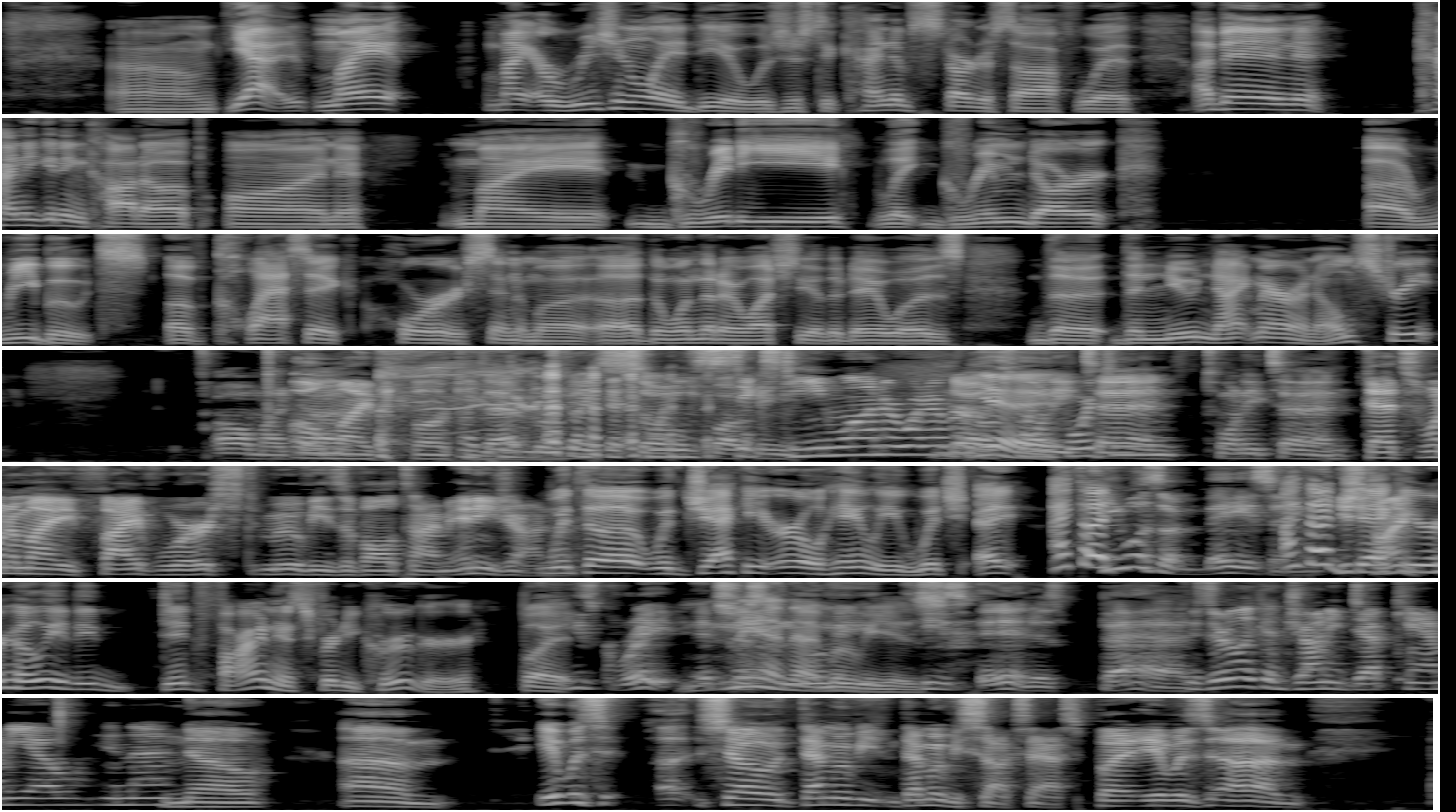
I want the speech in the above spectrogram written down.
um, yeah, my my original idea was just to kind of start us off with I've been kind of getting caught up on my gritty, like grimdark uh, reboots of classic horror cinema. Uh, the one that I watched the other day was the the new Nightmare on Elm Street. Oh my god. oh my fucking. That movie like the so 2016 one or whatever. No, Yeah. 2010. 2010. That's one of my five worst movies of all time, any genre. with uh with Jackie Earle Haley, which I I thought He was amazing. I thought He's Jackie fine. Earle Haley did did fine as Freddy Krueger, but he's great. It's Man, just the that movie is- he's in is bad. Is there like a Johnny Depp cameo in that? No. Um it was uh, so that movie that movie sucks ass, but it was um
